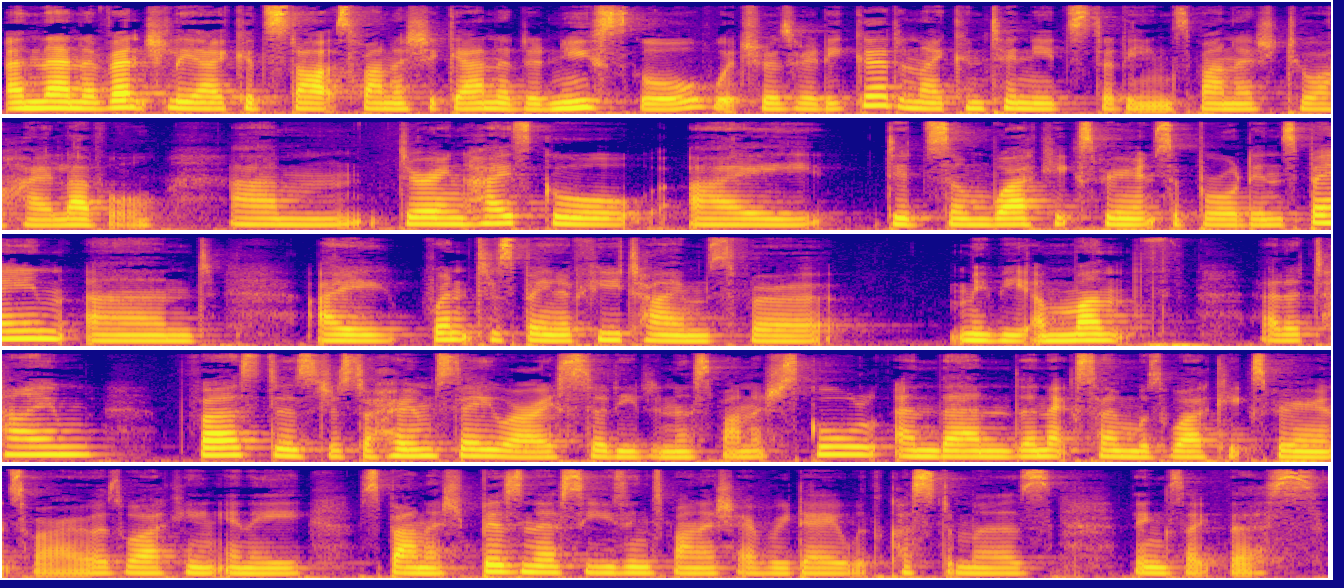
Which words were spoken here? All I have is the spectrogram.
and then eventually I could start Spanish again at a new school, which was really good. And I continued studying Spanish to a high level. Um, during high school, I did some work experience abroad in Spain and I went to Spain a few times for maybe a month at a time First as just a homestay where I studied in a Spanish school, and then the next time was work experience where I was working in a Spanish business, using Spanish every day with customers, things like this.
